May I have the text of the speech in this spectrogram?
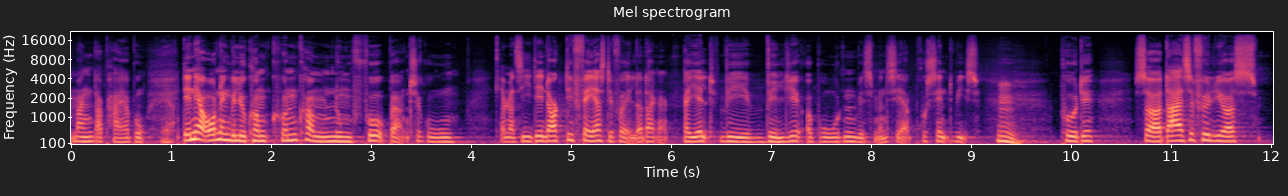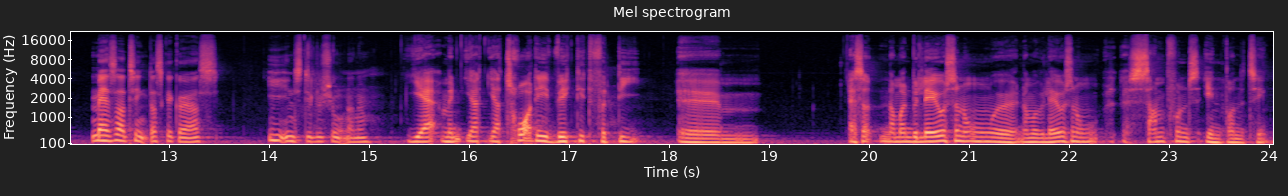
mange, der peger på. Ja. Den her ordning vil jo kun, kun komme nogle få børn til gode kan man sige. Det er nok de færreste forældre, der reelt vil vælge at bruge den, hvis man ser procentvis mm. på det. Så der er selvfølgelig også masser af ting, der skal gøres i institutionerne. Ja, men jeg, jeg tror, det er vigtigt, fordi øhm, altså, når man vil lave sådan nogle, øh, når man vil lave sådan nogle samfundsændrende ting,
